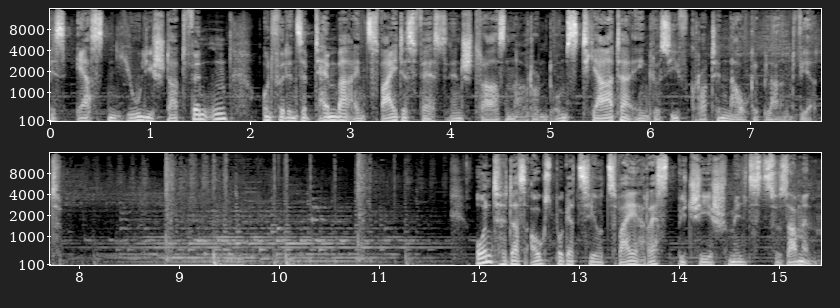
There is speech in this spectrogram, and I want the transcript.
bis 1. Juli stattfinden und für den September ein zweites Fest in den Straßen rund ums Theater inklusive Grottenau geplant wird. Und das Augsburger CO2-Restbudget schmilzt zusammen.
